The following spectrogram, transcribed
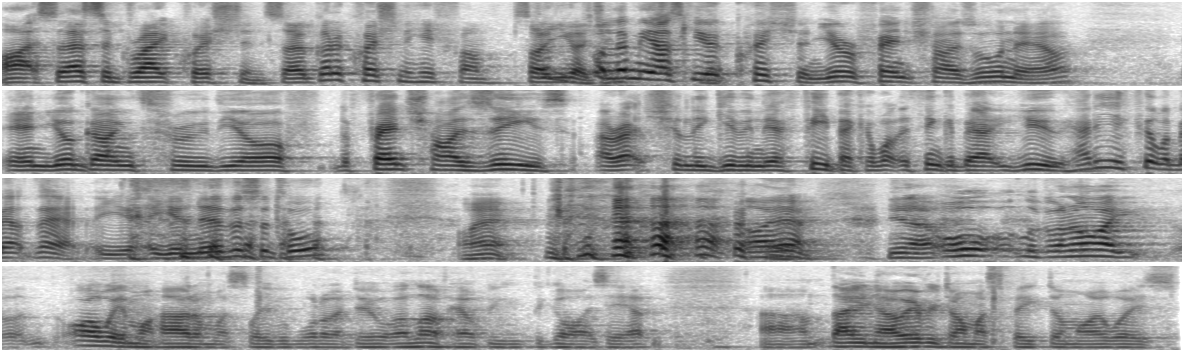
All right, so that's a great question. So I've got a question here from. Sorry, you go. Well, Jim. let me ask you a question. You're a franchisor now, and you're going through the, your, the franchisees are actually giving their feedback on what they think about you. How do you feel about that? Are you, are you nervous at all? I am. I am. You know, all, look, and I, I wear my heart on my sleeve of what I do. I love helping the guys out. Um, they know every time I speak to them, I always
